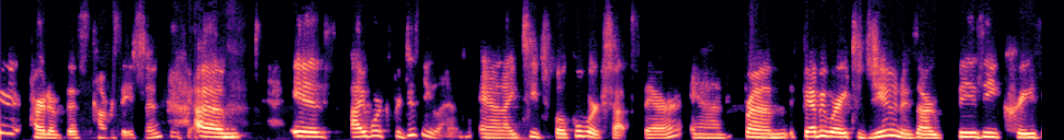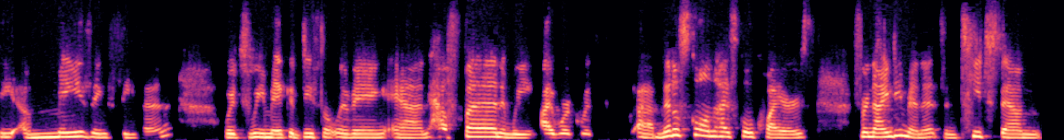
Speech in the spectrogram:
part of this conversation. Um, is i work for disneyland and i teach vocal workshops there. And from february to june is our busy crazy amazing season which we make a decent living and have fun. And we i work with uh, middle school and high school choirs for 90 minutes and teach them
